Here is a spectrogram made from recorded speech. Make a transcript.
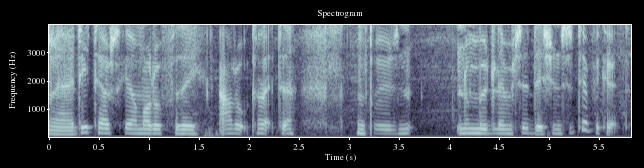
Uh, detailed scale model for the adult collector includes numbered limited edition certificate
